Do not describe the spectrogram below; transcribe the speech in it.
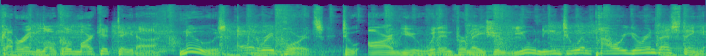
covering local market data, news, and reports to arm you with information you need to empower your investing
